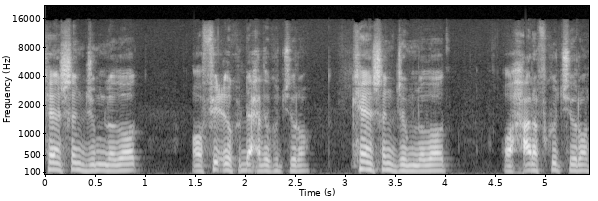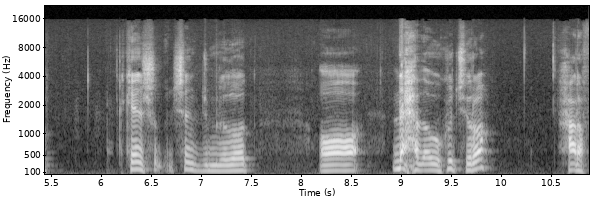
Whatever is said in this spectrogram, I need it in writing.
keen shan jumladood oo ficilku dhexda ku jiro keen shan jumladood oo xaraf ku jiro keen shan jumladood oo dhexda uu ku jiro xaraf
